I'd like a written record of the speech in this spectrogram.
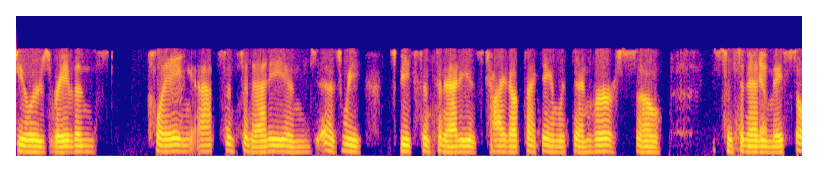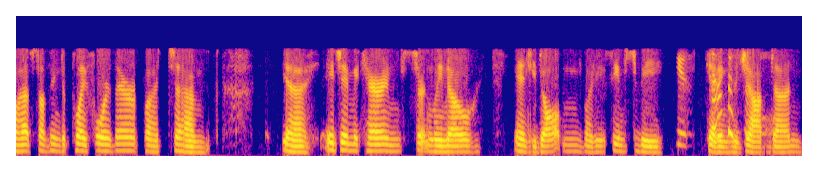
Steelers Ravens playing at Cincinnati, and as we speak, Cincinnati has tied up that game with Denver. So Cincinnati Yep. may still have something to play for there, but um yeah, AJ McCarron certainly no Andy Dalton, but he seems to be He's getting the job done.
